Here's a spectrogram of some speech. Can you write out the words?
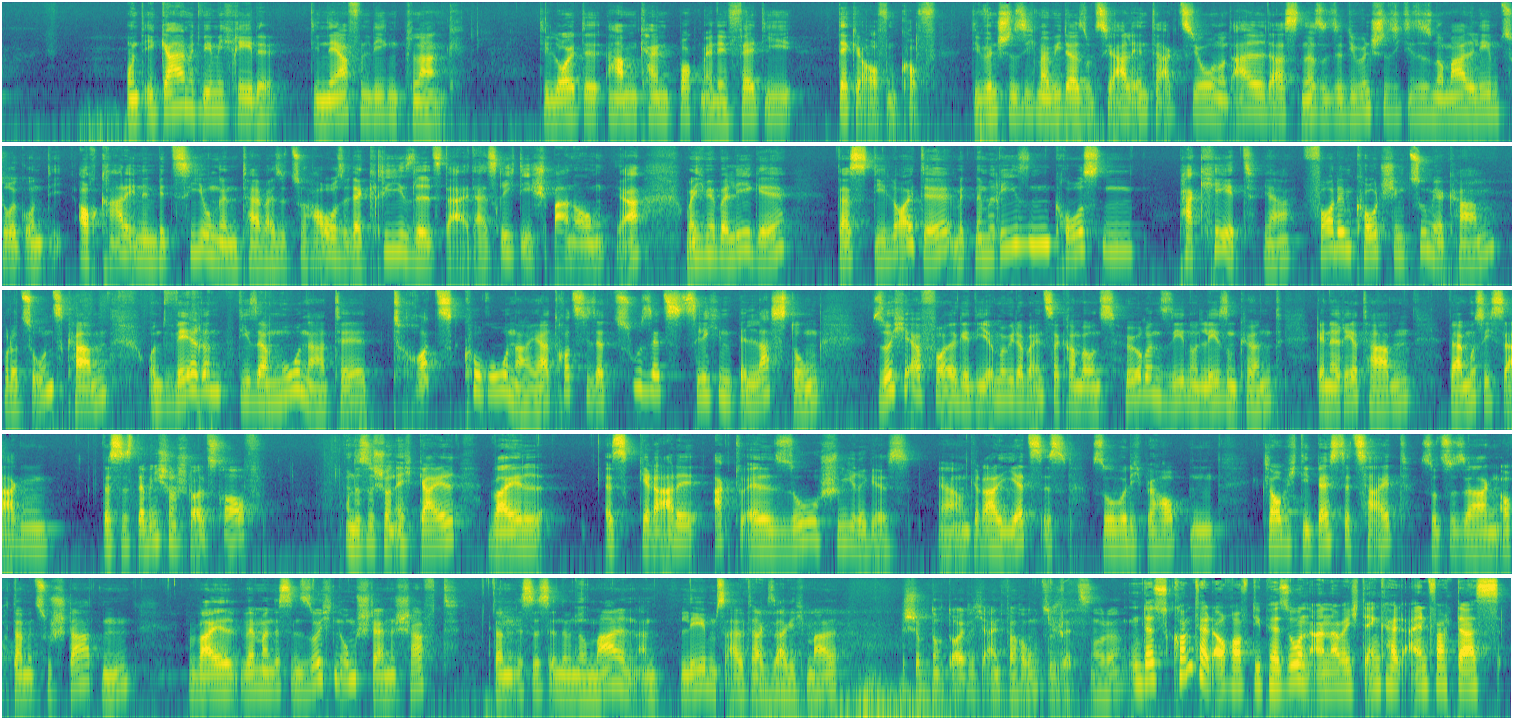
und egal mit wem ich rede, die Nerven liegen blank. Die Leute haben keinen Bock mehr, denen fällt die Decke auf den Kopf. Die wünschen sich mal wieder soziale Interaktion und all das. Ne? Die wünschen sich dieses normale Leben zurück. Und auch gerade in den Beziehungen, teilweise zu Hause, der kriselt, da, da ist richtig Spannung. Ja? Und wenn ich mir überlege, dass die Leute mit einem riesengroßen Paket ja, vor dem Coaching zu mir kamen oder zu uns kamen und während dieser Monate trotz Corona, ja, trotz dieser zusätzlichen Belastung solche Erfolge, die ihr immer wieder bei Instagram bei uns hören, sehen und lesen könnt, generiert haben, da muss ich sagen, das ist, da bin ich schon stolz drauf und das ist schon echt geil, weil es gerade aktuell so schwierig ist. Ja, und gerade jetzt ist so würde ich behaupten, glaube ich, die beste Zeit sozusagen auch damit zu starten, weil wenn man das in solchen Umständen schafft, dann ist es in einem normalen Lebensalltag, sage ich mal, bestimmt noch deutlich einfacher umzusetzen, oder? Das kommt halt auch auf die Person an, aber ich denke halt einfach, dass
